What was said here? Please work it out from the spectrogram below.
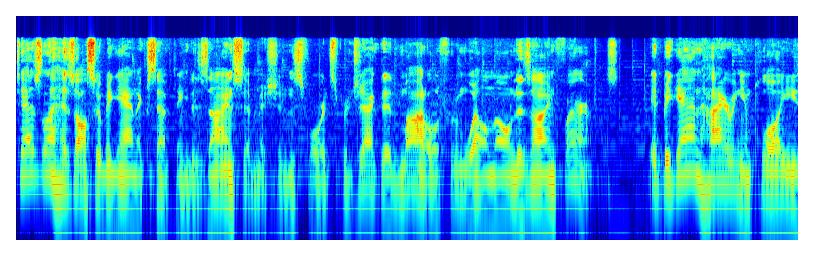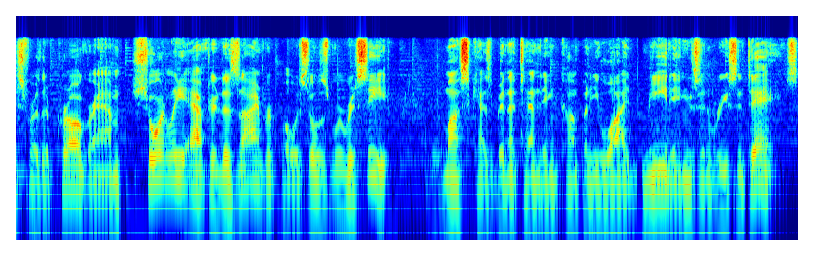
Tesla has also began accepting design submissions for its projected model from well-known design firms. It began hiring employees for the program shortly after design proposals were received. Musk has been attending company-wide meetings in recent days,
